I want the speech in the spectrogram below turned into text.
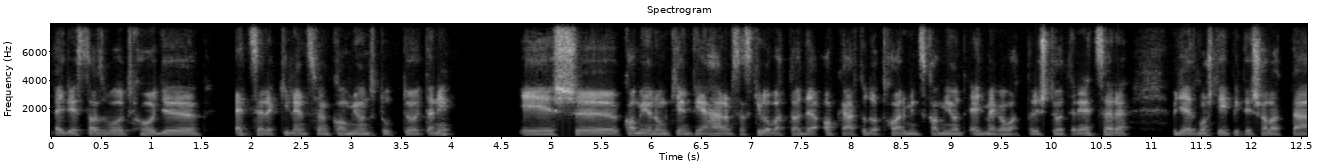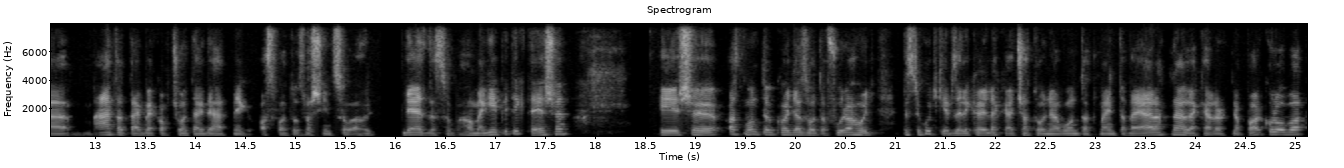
Egyrészt az volt, hogy egyszerre 90 kamiont tud tölteni, és kamiononként ilyen 300 kw de akár tudott 30 kamiont 1 megawattal is tölteni egyszerre. Ugye ez most építés alatt átadták, bekapcsolták, de hát még aszfaltozva sincs, szóval, hogy de ez lesz, ha megépítik teljesen, és azt mondtuk, hogy az volt a fura, hogy ezt úgy képzelik hogy le kell csatolni a vontatmányt a bejáratnál, le kell rakni a parkolóba,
